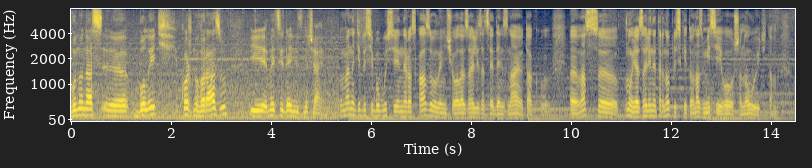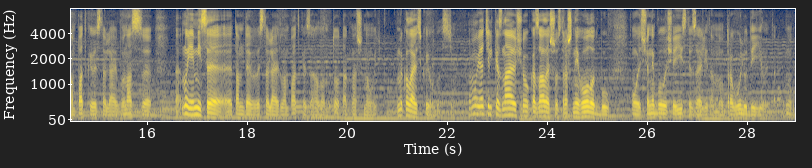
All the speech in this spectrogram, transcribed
воно нас е, болить кожного разу, і ми цей день відзначаємо. У мене дідусі бабусі не розказували нічого, але взагалі за цей день знаю. Так у нас, ну я взагалі не тернопільський, то у нас в місті його вшановують, там лампадки виставляють. Бо у нас ну, є місце е, там, де виставляють лампадки загалом, то так нас шанують. Миколаївської області. Ну я тільки знаю, що казали, що страшний голод був. Ось що не було що їсти взагалі. Там ну траву люди їли. Так ну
